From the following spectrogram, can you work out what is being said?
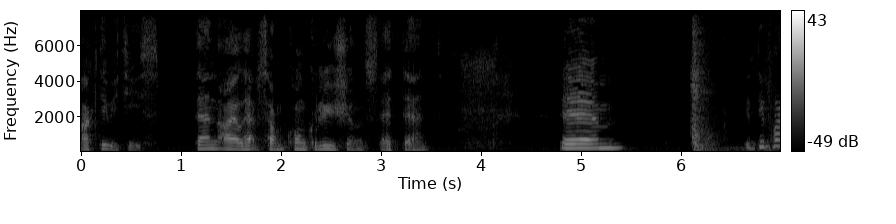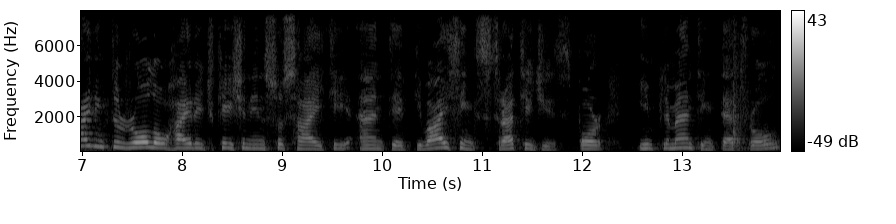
activities. Then I'll have some conclusions at the end. Um, defining the role of higher education in society and uh, devising strategies for implementing that role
